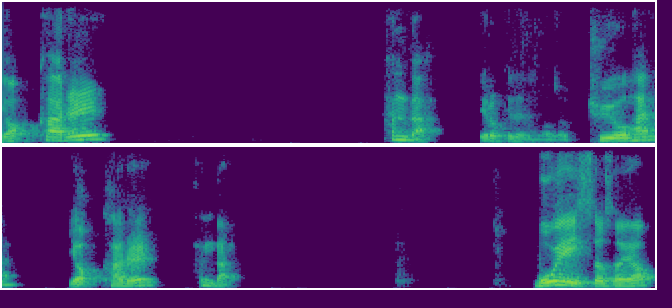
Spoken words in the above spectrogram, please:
역할을 한다. 이렇게 되는 거죠. 주요한 역할을 한다. 뭐에 있어서요?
